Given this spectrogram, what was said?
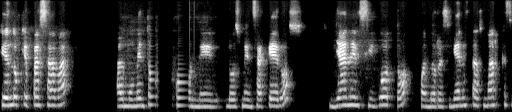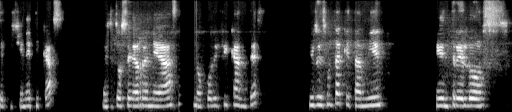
qué es lo que pasaba al momento con los mensajeros, ya en el cigoto, cuando recibían estas marcas epigenéticas, estos RNAs no codificantes, y resulta que también entre los,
